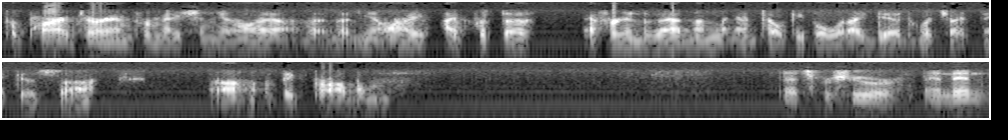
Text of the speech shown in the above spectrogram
proprietary information. You know, I, you know, I I put the effort into that, and I'm not going to tell people what I did, which I think is uh, uh, a big problem. That's for sure. And then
